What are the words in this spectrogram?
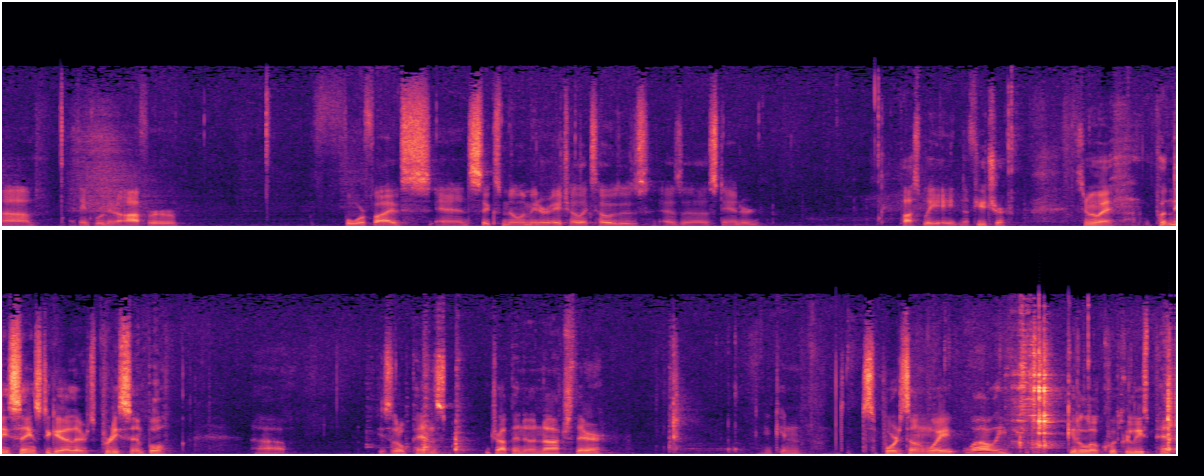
Um, I think we're going to offer four, five, and six millimeter HLX hoses as a standard, possibly eight in the future. So anyway, putting these things together, it's pretty simple. Uh, these little pins drop into a notch there. You can support its own weight while you get a little quick release pin.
